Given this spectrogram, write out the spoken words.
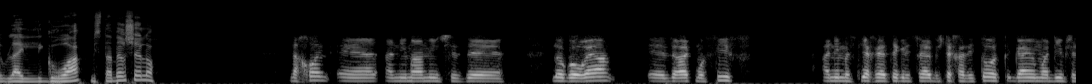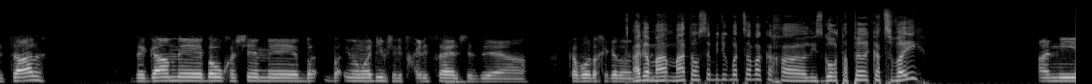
אולי לגרוע, מסתבר שלא. נכון, אה, אני מאמין שזה לא גורע, אה, זה רק מוסיף. אני מצליח לייצג את ישראל בשתי חזיתות, גם עם המדים של צה"ל, וגם, אה, ברוך השם, עם המדים של נבחרת ישראל, שזה הכבוד הכי גדול. אגב, מה, מה אתה עושה בדיוק בצבא ככה, לסגור את הפרק הצבאי? אני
